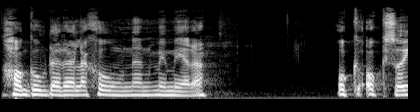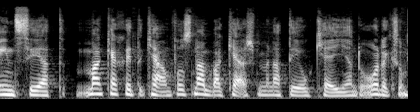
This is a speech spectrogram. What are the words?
ha goda relationer med mera. Och också inse att man kanske inte kan få snabba cash men att det är okej okay ändå. Liksom.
